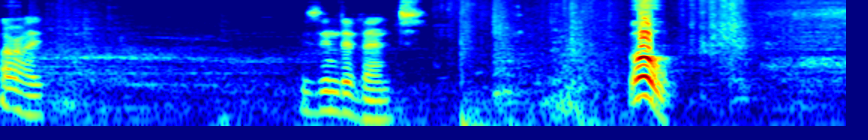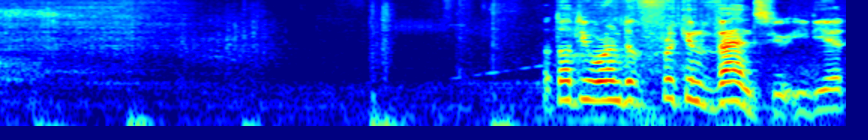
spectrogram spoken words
Alright. He's in the vent. Whoa! I thought you were in the freaking vents, you idiot.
